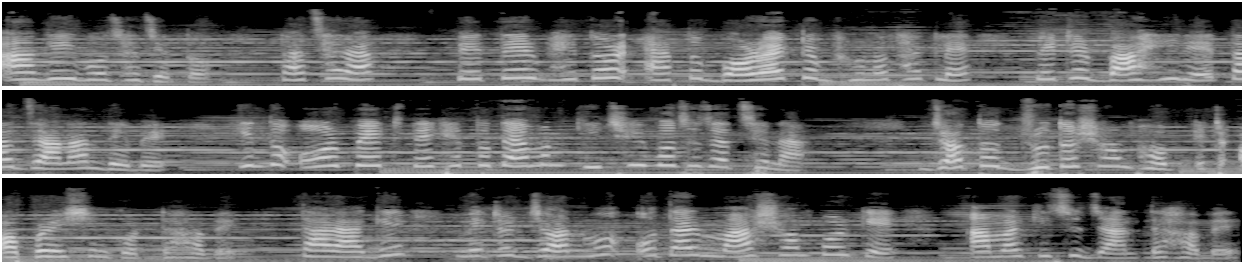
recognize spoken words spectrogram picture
আগেই বোঝা যেত। তাছাড়া পেটের ভেতর এত বড় একটা ভ্রূণ থাকলে পেটের বাহিরে তা জানান দেবে। কিন্তু ওর পেট দেখে তো তেমন কিছুই বোঝা যাচ্ছে না। যত দ্রুত সম্ভব এটা অপারেশন করতে হবে। তার আগে মেয়েটার জন্ম ও তার মা সম্পর্কে আমার কিছু জানতে হবে।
